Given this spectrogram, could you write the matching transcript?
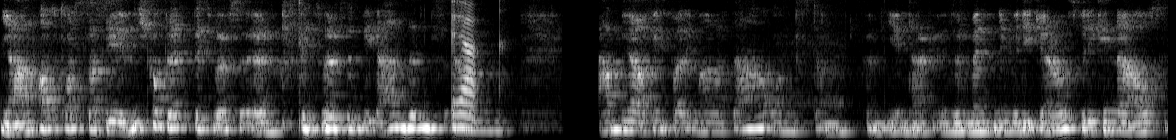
Ja, auch trotz, dass sie nicht komplett B12, äh, B12 sind, vegan sind, Ja. ähm, haben wir auf jeden Fall immer was da und dann können die jeden Tag, also nehmen wir die Jarrows für die Kinder auch.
